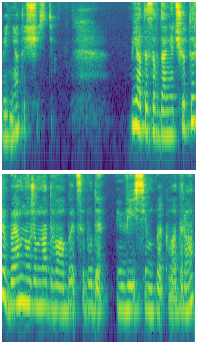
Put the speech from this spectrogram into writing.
відняти 6. П'яте завдання 4b множимо на 2b, це буде 8b квадрат.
